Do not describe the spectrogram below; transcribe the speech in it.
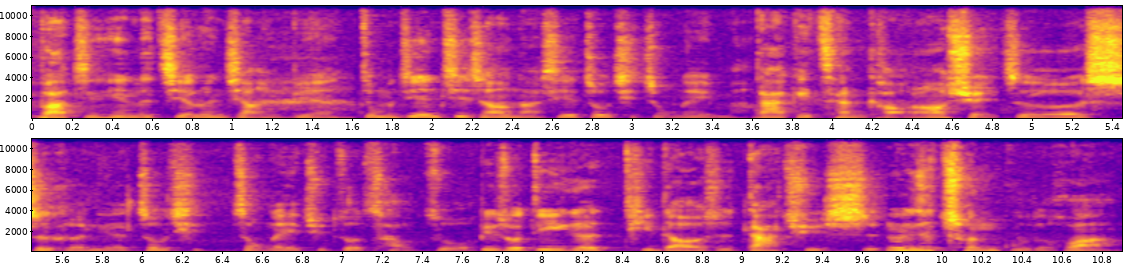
把今天的结论讲一遍。我们今天介绍哪些周期种类嘛？大家可以参考，然后选择适合你的周期种类去做操作。比如说第一个提到的是大趋势，如果你是纯股的话。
